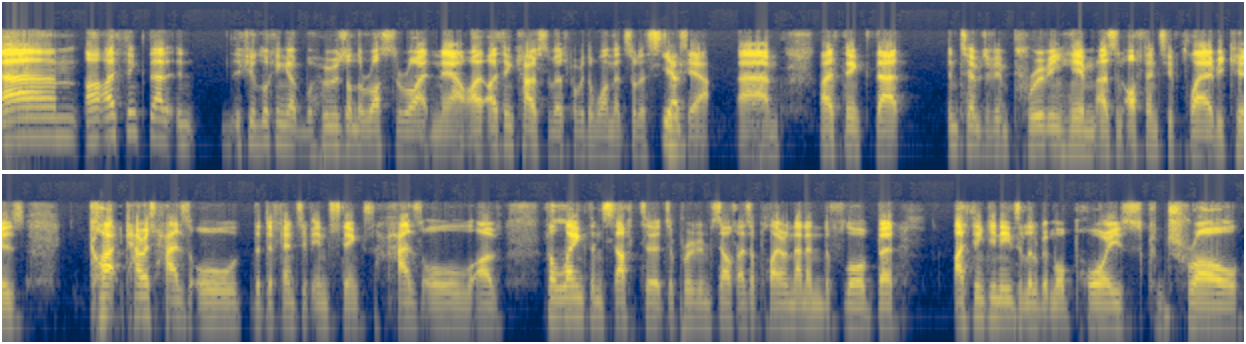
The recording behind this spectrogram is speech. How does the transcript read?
Um, I think that in, if you're looking at who's on the roster right now, I, I think Caris is probably the one that sort of sticks yep. out. Um, I think that in terms of improving him as an offensive player, because Caris has all the defensive instincts, has all of the length and stuff to, to prove himself as a player on that end of the floor, but I think he needs a little bit more poise, control,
